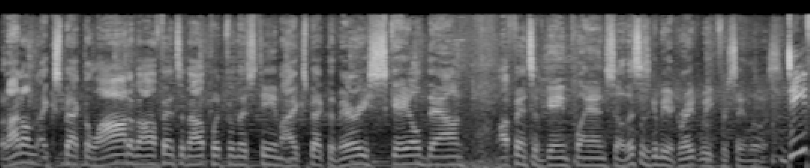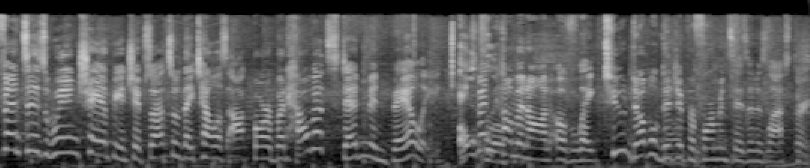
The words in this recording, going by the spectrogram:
But I don't expect a lot of offensive output from this team. I expect a very scaled down offensive game plan. So this is going to be a great week for St. Louis. Defenses win championships. That's what they tell us, Akbar. But how about Stedman Bailey? He's been coming on of late. Two double-digit performances in his last three.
